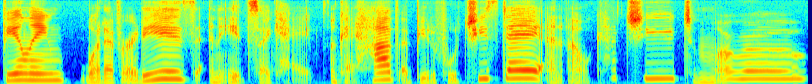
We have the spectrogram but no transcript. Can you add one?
feeling whatever it is and it's okay. Okay, have a beautiful Tuesday and I will catch you tomorrow.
